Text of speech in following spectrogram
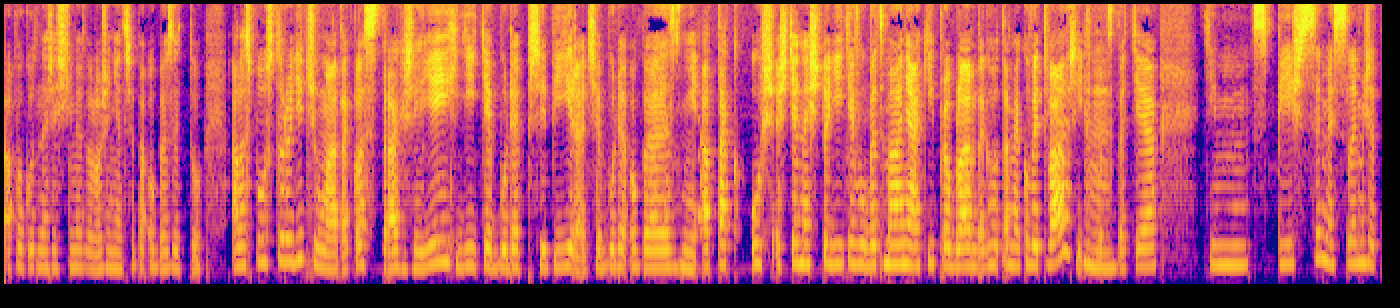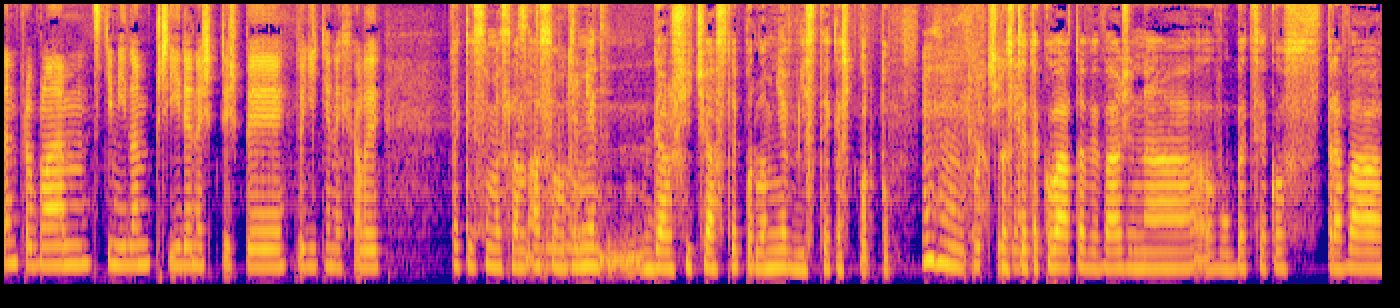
a pokud neřešíme vyloženě třeba obezitu. Ale spoustu rodičů má takhle strach, že jejich dítě bude přibírat, že bude obézní a tak už ještě než to dítě vůbec má nějaký problém, tak ho tam jako vytváří v hmm. podstatě. A tím spíš si myslím, že ten problém s tím jídlem přijde, než když by to dítě nechali Taky si myslím a samozřejmě další část je podle mě výsty ke sportu. Mm-hmm, určitě. Prostě taková ta vyvážená vůbec jako strava,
